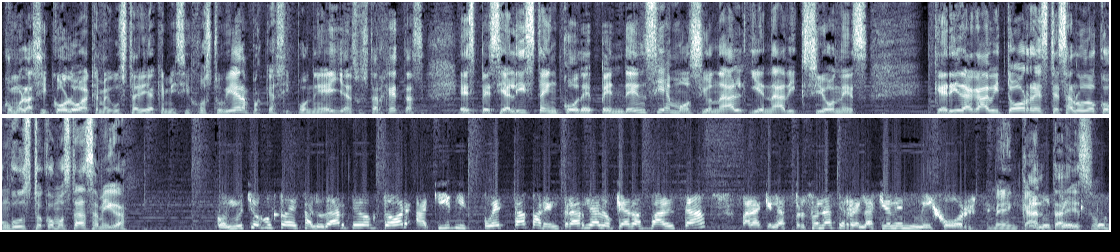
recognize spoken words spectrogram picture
como la psicóloga que me gustaría que mis hijos tuvieran, porque así pone ella en sus tarjetas. Especialista en codependencia emocional y en adicciones. Querida Gaby Torres, te saludo con gusto. ¿Cómo estás, amiga? Con mucho gusto de saludarte, doctor. Aquí dispuesta para entrarle a lo que haga falta para que las personas se relacionen mejor. Me encanta eso.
